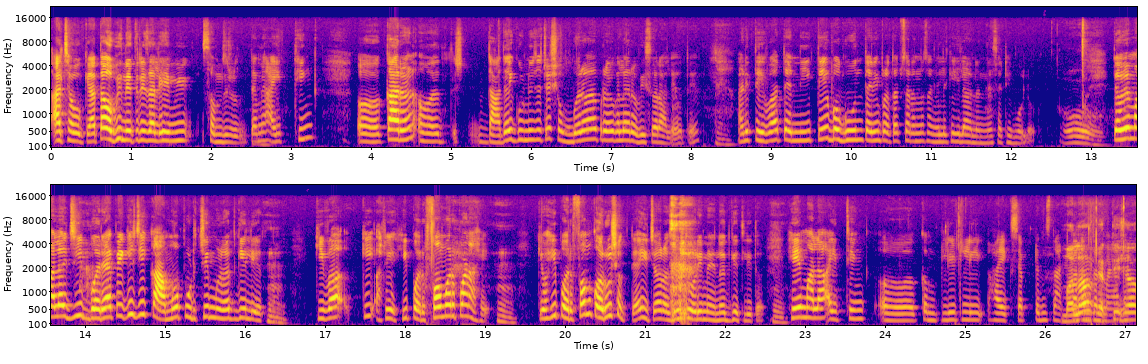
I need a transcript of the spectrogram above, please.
अच्छा ओके आता अभिनेत्री झाली हे मी समजू शकतो. त्यामुळे आय थिंक कारण दादा एक गुंडीच्या शंभराव्या प्रयोगाला रवी सर आले होते. आणि तेव्हा त्यांनी ते बघून त्यांनी प्रताप सरांना सांगितलं की हिला अनन्यासाठी बोलव. त्यामुळे मला जी बऱ्यापैकी जी कामं पुढची मिळत गेली आहेत ना, किंवा की अरे ही परफॉर्मर पण आहे. किंवा ही परफॉर्म करू शकते हिच्यावर अजून थोडी मेहनत घेतली तर. हे मला आय थिंक कम्प्लिटली हा एक्सेप्टन्स मला व्यक्तिशः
